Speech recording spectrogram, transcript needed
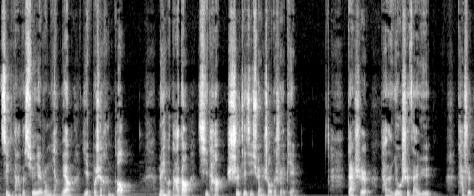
最大的血液容氧量也不是很高，没有达到其他世界级选手的水平。但是他的优势在于，他是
